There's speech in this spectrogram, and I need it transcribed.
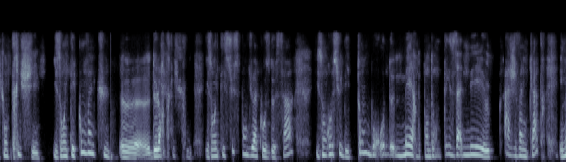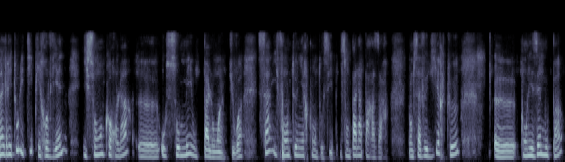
qui ont triché. Ils ont été convaincus de leur tricherie. Ils ont été suspendus à cause de ça. Ils ont reçu des tombereaux de merde pendant des années H24 et malgré tout les types ils reviennent, ils sont encore là euh, au sommet ou pas loin, tu vois. Ça il faut en tenir compte aussi. Ils sont pas là par hasard. Donc ça veut dire que euh, qu'on les aime ou pas,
